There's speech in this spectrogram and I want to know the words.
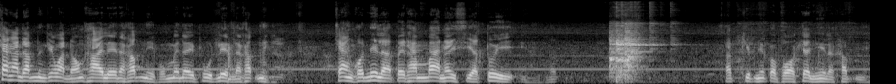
ช่างอันดับหนึ่งจังหวัดหนองคายเลยนะครับ นี่ผมไม่ได้พูดเล่นนะครับนี่ช่างคนนี้แหละไปทำบ้านให้เสียตุ้ยทับครับคลิปนี้ก็พอแค่นี้แหละครับนี่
